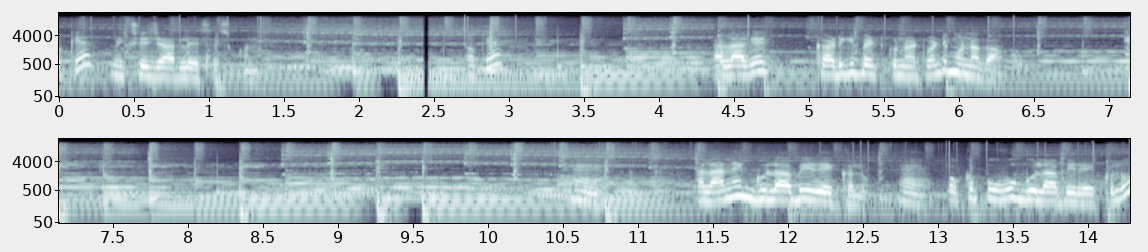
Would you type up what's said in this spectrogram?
ఓకే? మిక్సీ జార్లో వేసేసుకున్నాం. ఓకే? అలాగే కడిగి పెట్టుకున్నటువంటి మునగాకు. అలానే గులాబీ రేకులు. ఒక పువ్వు గులాబీ రేకులు.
